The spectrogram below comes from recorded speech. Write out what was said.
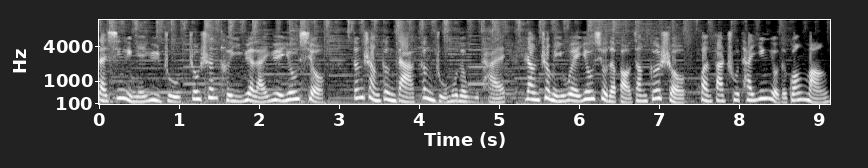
在心里面预祝周深可以越来越优秀，登上更大更瞩目的舞台，让这么一位优秀的宝藏歌手焕发出他应有的光芒。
